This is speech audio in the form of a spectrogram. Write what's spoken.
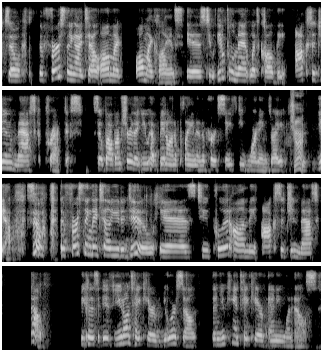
So, the first thing I tell all my all my clients is to implement what's called the oxygen mask practice. So, Bob, I'm sure that you have been on a plane and have heard safety warnings, right? Sure. Yeah. So, the first thing they tell you to do is to put on the oxygen mask yourself. Because if you don't take care of yourself, then you can't take care of anyone else.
